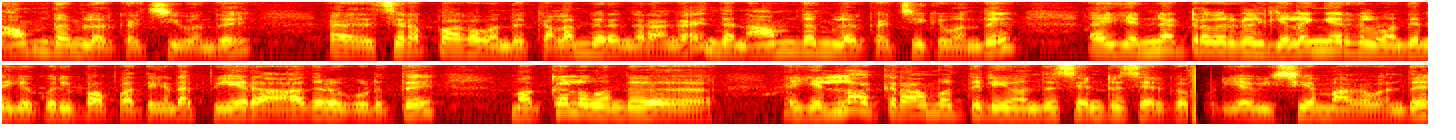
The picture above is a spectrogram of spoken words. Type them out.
நாம் தமிழர் கட்சி வந்து சிறப்பாக வந்து களமிறங்குறாங்க. இந்த நாம் தமிழர் கட்சிக்கு வந்து எண்ணற்றவர்கள் இளைஞர்கள் வந்து இன்றைக்கி குறிப்பாக பார்த்தீங்கன்னா பேர் ஆதரவு கொடுத்து மக்களும் வந்து எல்லா கிராமத்திலையும் வந்து சென்று சேர்க்கக்கூடிய விஷயம் விஷயமாக வந்து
